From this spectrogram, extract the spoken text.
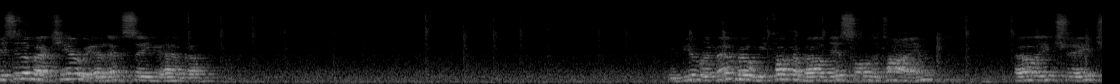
this is a bacteria, let's say you have a If you remember, we talk about this all the time. LHH.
